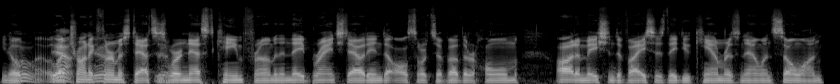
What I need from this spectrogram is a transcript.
You know, Oh, electronic yeah, yeah, thermostats is yeah. where Nest came from, and then they branched out into all sorts of other home automation devices. They do cameras now and so on.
